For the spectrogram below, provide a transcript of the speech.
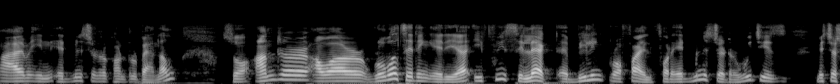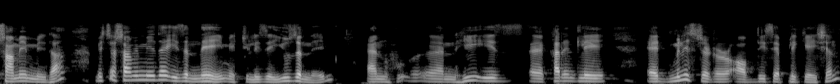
i am in administrator control panel. So under our global setting area if we select a billing profile for administrator which is mr shamim mridha mr shamim mridha is a name actually is a username and and he is uh, currently administrator of this application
